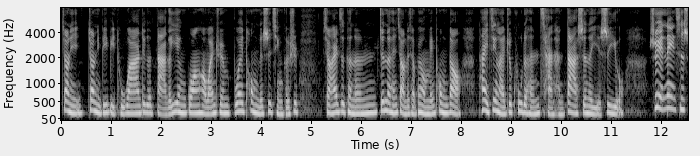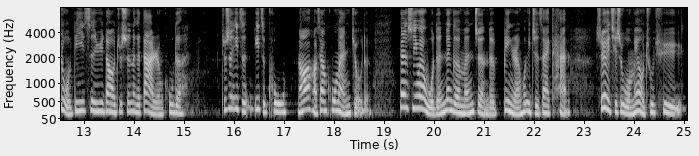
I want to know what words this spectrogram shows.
叫你叫你比比图啊，这个打个验光哈，完全不会痛的事情。可是小孩子可能真的很小的小朋友没碰到，他一进来就哭得很惨，很大声的也是有。所以那一次是我第一次遇到，就是那个大人哭的，就是一直一直哭，然后好像哭蛮久的。但是因为我的那个门诊的病人会一直在看，所以其实我没有出去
